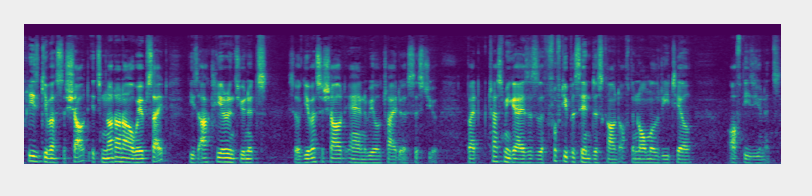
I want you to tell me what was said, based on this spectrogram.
please give us a shout. It's not on our website. These are clearance units so give us a shout and we'll try to assist you. But trust me guys this is a 50% discount off the normal retail of these units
